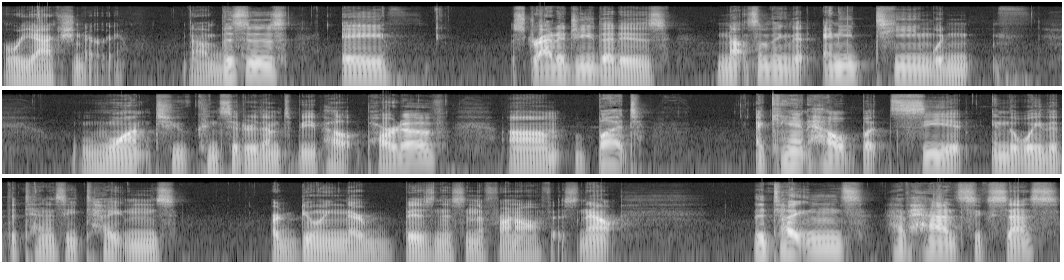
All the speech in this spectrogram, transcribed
reactionary. Now, this is a strategy that is not something that any team would want to consider them to be part of, um, but I can't help but see it in the way that the Tennessee Titans are doing their business in the front office. Now, the Titans have had success,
